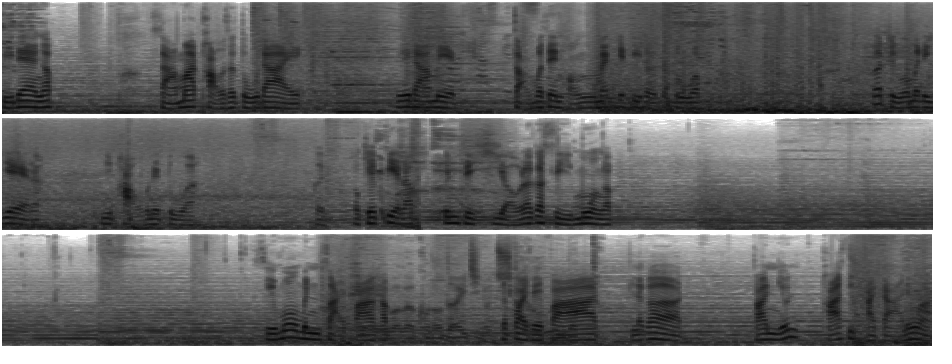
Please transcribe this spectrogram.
สีแดงครับ สามารถเผาศัตรูได้ด้ดาเมจ2%ของแม็กเกตีโดนศัตรูครับก็ถือว่าไม่ได้แย่นะ มีเผาในตัวเกิดโอเคเปลี่ยนแล้วเป็นสีเขียวแล้วก็สีม่วงครับสีม่วงเป็นสายฟ้าครับ จะปล่อยสายฟ้า แล้วก็พานิ้วพาสีขาดกานี่ยว่า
